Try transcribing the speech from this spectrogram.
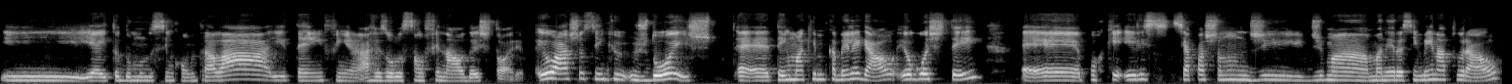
E, e, aí todo mundo se encontra lá e tem, enfim, a resolução final da história. Eu acho assim que os dois é, têm uma química bem legal. Eu gostei é, porque eles se apaixonam de, de uma maneira assim bem natural.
